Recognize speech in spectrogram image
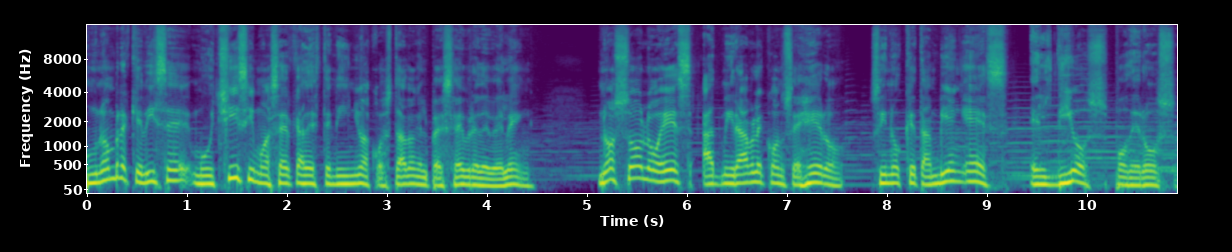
un nombre que dice muchísimo acerca de este niño acostado en el pesebre de Belén. No solo es admirable consejero, sino que también es el Dios poderoso.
